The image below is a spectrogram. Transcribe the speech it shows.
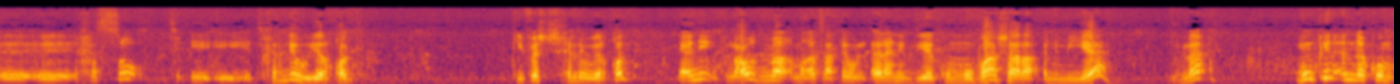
آه، آه، خاصو تخليه يرقد. كيفاش تخليه يرقد؟ يعني في العوض ما, ما غتعطيو الأرانب ديالكم مباشرة المياه الماء. ممكن أنكم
